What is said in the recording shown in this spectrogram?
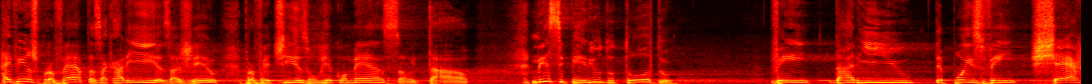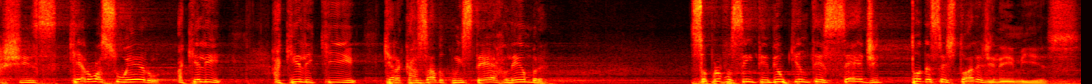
Aí vem os profetas, Zacarias, Ageu, profetizam, recomeçam e tal. Nesse período todo, vem Dario, depois vem Xerxes, que era o Assuero, aquele, aquele que, que era casado com Esther, lembra? Só para você entender o que antecede toda essa história de Neemias.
